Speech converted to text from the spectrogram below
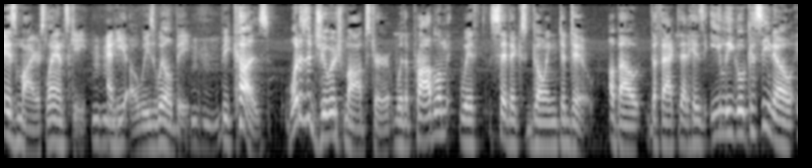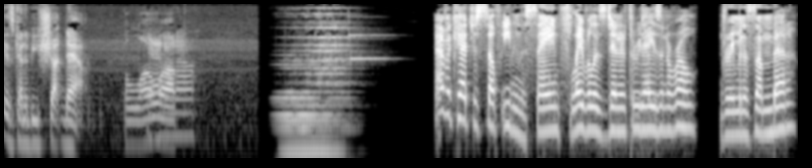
is Myers Lansky, mm-hmm. and he always will be. Mm-hmm. Because what is a Jewish mobster with a problem with civics going to do about the fact that his illegal casino is going to be shut down? Blow Yeah, up. Ever catch yourself eating the same flavorless dinner three days in a row? Dreaming of something better?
